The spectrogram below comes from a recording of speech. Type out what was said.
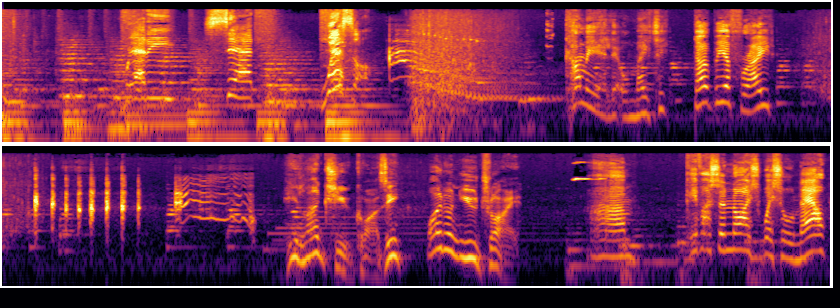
Ready, set, whistle! Come here, little matey. Don't be afraid. He likes you, Quasi. Why don't you try? Um, give us a nice whistle now.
